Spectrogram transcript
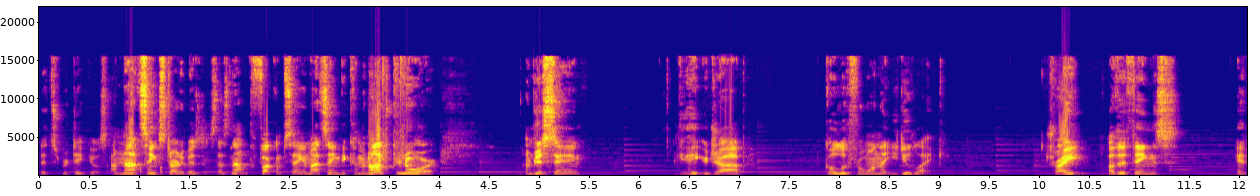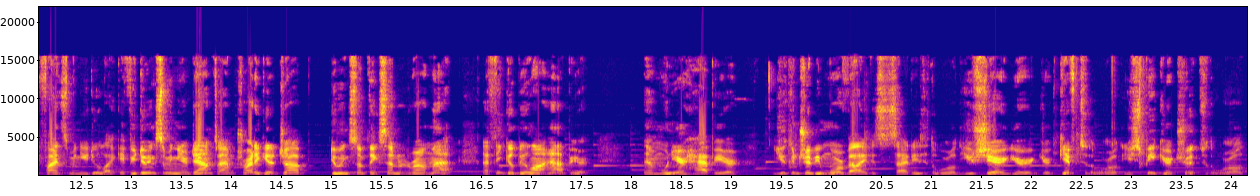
That's ridiculous. I'm not saying start a business. That's not what the fuck I'm saying. I'm not saying become an entrepreneur. I'm just saying if you hate your job, go look for one that you do like. Try other things and find something you do like. If you're doing something in your downtime, try to get a job doing something centered around that. I think you'll be a lot happier. And when you're happier, you contribute more value to society, to the world. You share your, your gift to the world. You speak your truth to the world,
